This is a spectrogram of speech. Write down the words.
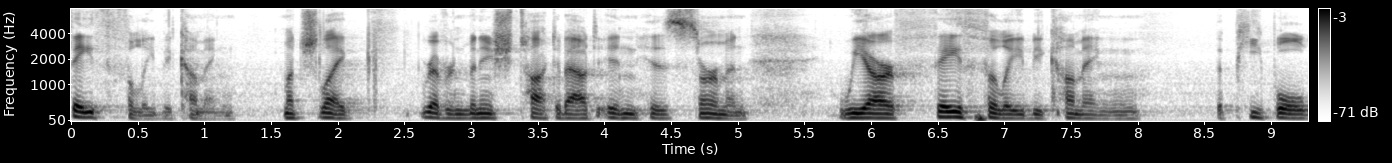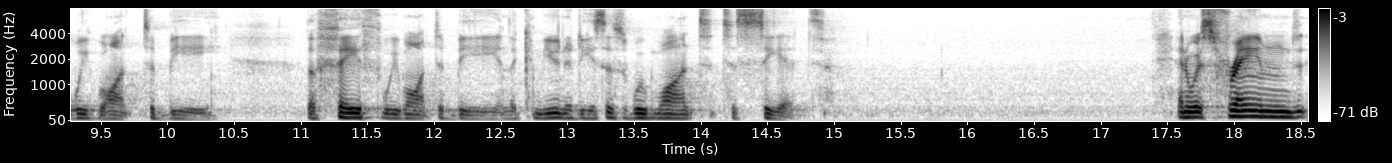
faithfully becoming, much like Reverend Manish talked about in his sermon. We are faithfully becoming the people we want to be, the faith we want to be, and the communities as we want to see it. And was framed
